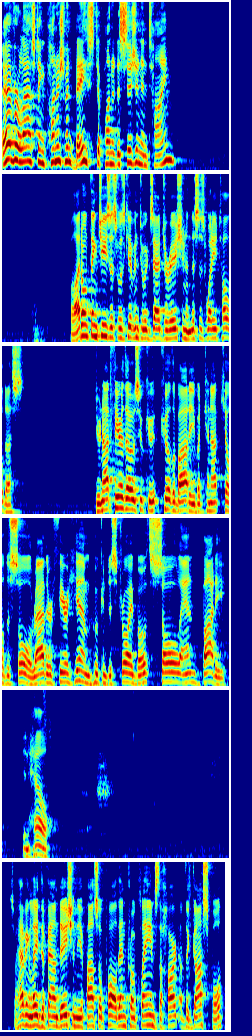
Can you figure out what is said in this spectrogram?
Everlasting punishment based upon a decision in time? Well, I don't think Jesus was given to exaggeration, and this is what he told us. Do not fear those who kill the body but cannot kill the soul. Rather, fear him who can destroy both soul and body in hell. So, having laid the foundation, the Apostle Paul then proclaims the heart of the gospel.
